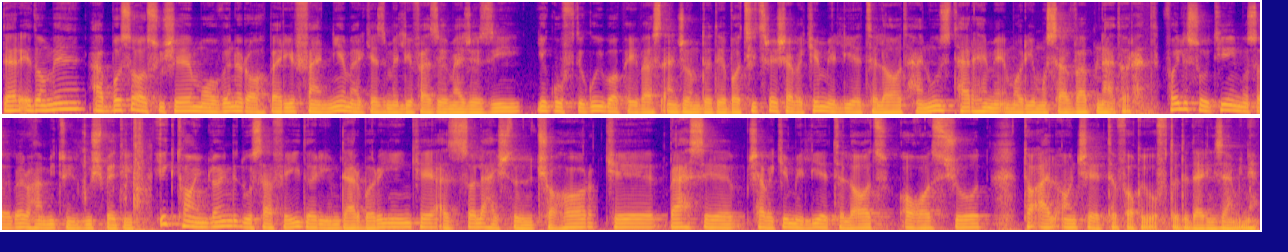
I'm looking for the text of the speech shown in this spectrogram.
در ادامه عباس آسوشه معاون راهبری فنی مرکز ملی فضای مجازی یک گفتگوی با پیوست انجام داده. با تیتر شبکه ملی اطلاعات هنوز طرح معماری مصوب ندارد. فایل صوتی این مصاحبه رو هم می‌تونید گوش بدید. یک timeline دو صفحه‌ای داریم درباره اینکه از سال 84 که بحث شبکه ملی اطلاعات آغاز شد تا الان چه اتفاقی افتاده در این زمینه؟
